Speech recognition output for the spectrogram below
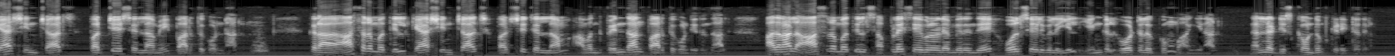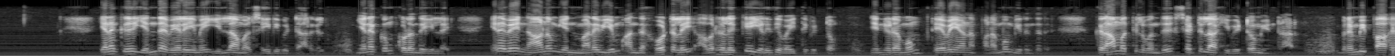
கேஷ் இன்சார்ஜ் பர்ச்சேஸ் எல்லாமே பார்த்து கொண்டார் கிரா- ஆசிரமத்தில் கேஷ் இன்சார்ஜ் பர்ச்சேஸ் எல்லாம் அவன் பெண் தான் பார்த்து கொண்டிருந்தாள். அதனால் ஆசிரமத்தில் சப்ளை செய்வர்களிடமிருந்தே ஹோல்சேல் விலையில் எங்கள் ஹோட்டலுக்கும் வாங்கினாள். நல்ல டிஸ்கவுண்டும் கிடைத்தது. எனக்கு எந்த வேலையுமே இல்லாமல் செய்து விட்டார்கள். எனக்கும் குழந்தை இல்லை. எனவே நானும் என் மனைவியும் அந்த ஹோட்டலை அவர்களுக்கே எழுதி வைத்து விட்டோம். என்னிடமும் தேவையான பணமும் இருந்தது. கிராமத்தில் வந்து செட்டில் ஆகிவிட்டோம் என்றார். பிரமிப்பாக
